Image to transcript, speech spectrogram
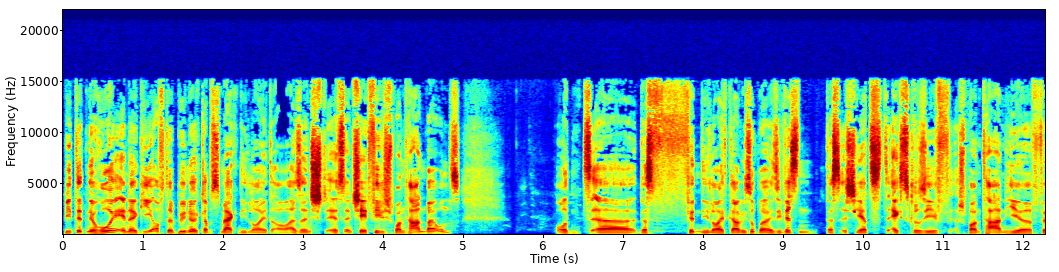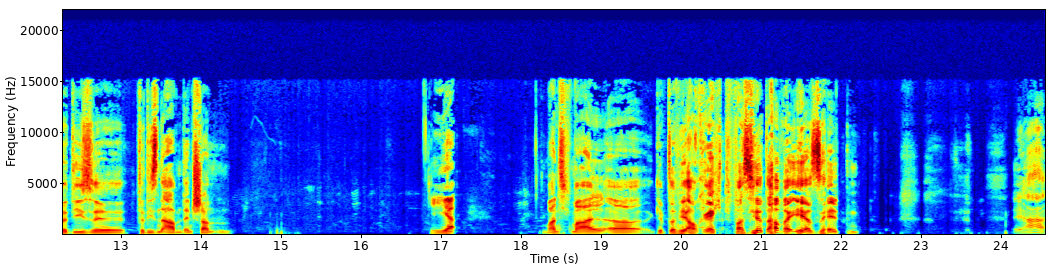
bietet eine hohe Energie auf der Bühne. Ich glaube, das merken die Leute auch. Also es entsteht viel spontan bei uns. Und äh, das finden die Leute, glaube ich, super, weil sie wissen, das ist jetzt exklusiv spontan hier für diese, für diesen Abend entstanden. Ja. Manchmal äh, gibt er mir auch recht, passiert aber eher selten. Ja,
